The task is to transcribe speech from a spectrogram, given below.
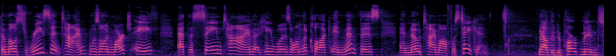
The most recent time was on March 8th at the same time that he was on the clock in Memphis, and no time off was taken. Now, the department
